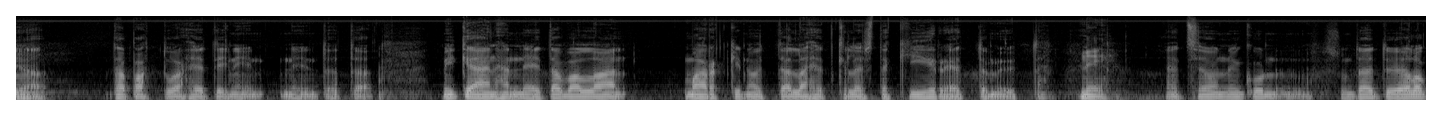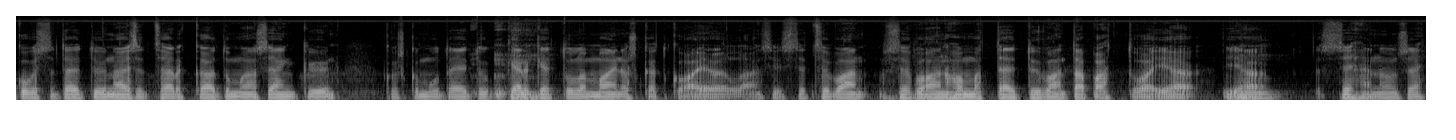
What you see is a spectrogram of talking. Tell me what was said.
ja tapahtua heti, niin, niin tota, mikäänhän ei tavallaan markkinoi tällä hetkellä sitä kiireettömyyttä. Niin. Et se on niin kun, sun täytyy elokuvissa täytyy naiset saada kaatumaan sänkyyn, koska muuten ei tu, kerkeä tulla mainoskatko ajoillaan. Siis et se, vaan, se vaan hommat täytyy vaan tapahtua ja, ja mm. sehän on se,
